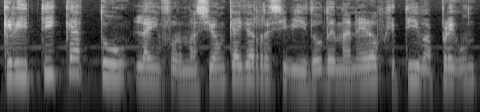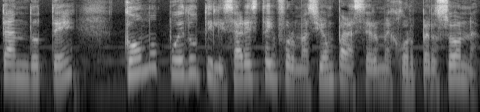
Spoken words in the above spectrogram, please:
Critica tú la información que hayas recibido de manera objetiva, preguntándote ¿Cómo puedo utilizar esta información para ser mejor persona?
